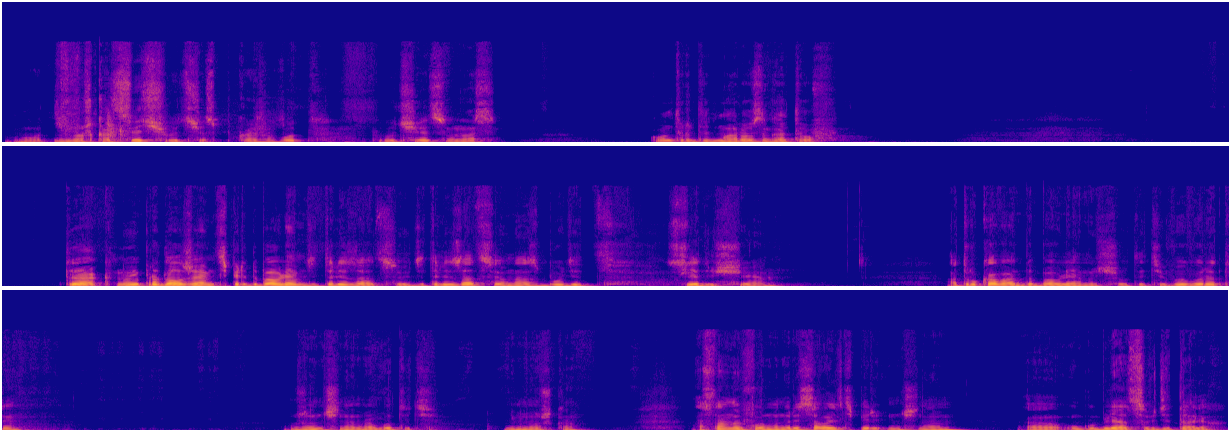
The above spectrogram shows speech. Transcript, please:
Вот, немножко отсвечивает, сейчас покажу. Вот, получается у нас контур Дед Мороза готов. Так, ну и продолжаем. Теперь добавляем детализацию. Детализация у нас будет следующая. От рукава добавляем еще вот эти вывороты. Уже начинаем работать немножко. Основную форму нарисовали, теперь начинаем углубляться в деталях.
